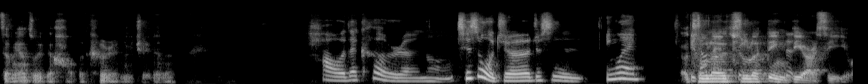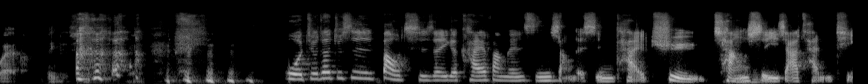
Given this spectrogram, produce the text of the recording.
怎么样做一个好的客人？你觉得呢？好的客人哦，其实我觉得就是因为。除了除了定 DRC 以外吧，那个。我觉得就是保持着一个开放跟欣赏的心态去尝试一家餐厅，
